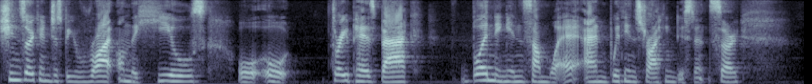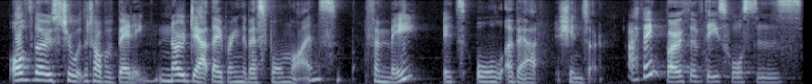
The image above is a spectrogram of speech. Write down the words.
Shinzo can just be right on the heels or, or three pairs back, blending in somewhere and within striking distance. So, of those two at the top of betting, no doubt they bring the best form lines. For me, it's all about Shinzo. I think both of these horses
